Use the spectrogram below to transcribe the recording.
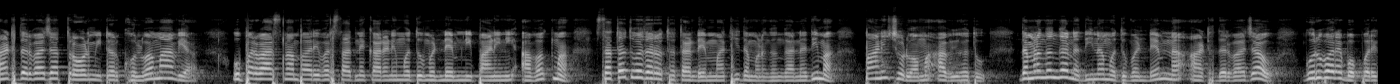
આઠ દરવાજા ત્રણ મીટર ખોલવામાં આવ્યા. ઉપરવાસમાં ભારે વરસાદને કારણે મધુબન ડેમની પાણીની આવકમાં સતત વધારો થતાં ડેમમાંથી દમણગંગા નદીમાં પાણી છોડવામાં આવ્યું હતું. દમણગંગા નદીના મધુબન ડેમના આઠ દરવાજાઓ ગુરુવારે બપોરે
